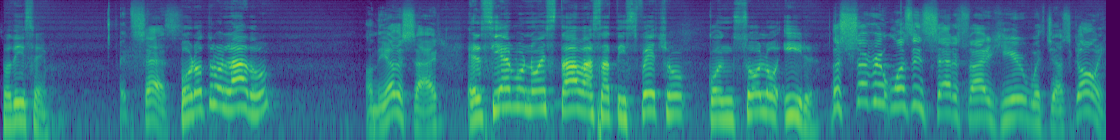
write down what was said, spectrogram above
So dice, It says, por otro lado, on the other side, el siervo no estaba satisfecho con solo ir. the servant wasn't satisfied here with just going.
